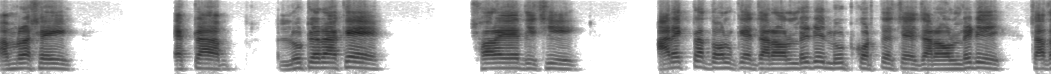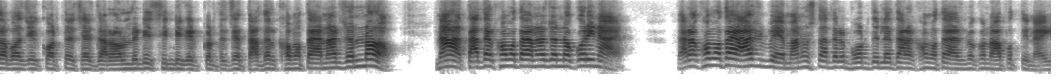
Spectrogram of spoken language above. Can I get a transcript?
আমরা সেই একটা লুটেরাকে সরাইয়ে দিছি। আরেকটা দলকে যারা অলরেডি লুট করতেছে, যারা অলরেডি চাঁদাবাজি করতেছে, যারা অলরেডি সিন্ডিকেট করতেছে, তাদের ক্ষমতায় আনার জন্য? না, তাদের ক্ষমতায় আনার জন্য করি না তারা ক্ষমতায় আসবে, মানুষ তাদের ভোট দিলে তারা ক্ষমতায় আসবে, কোনো আপত্তি নাই।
